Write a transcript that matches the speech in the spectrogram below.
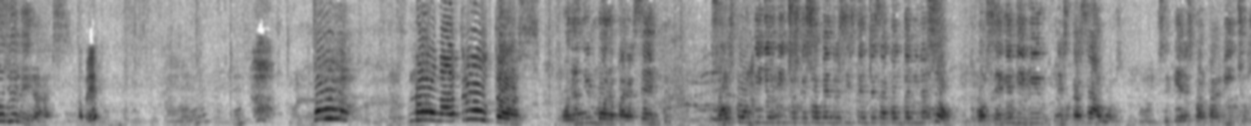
ollo e verás. A ver. Mm. Oh, non atrutas! Porán embora para sempre. Son os pouquiños bichos que son ben resistentes á contaminación. Conseguen vivir nestas aguas se queres papar bichos.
